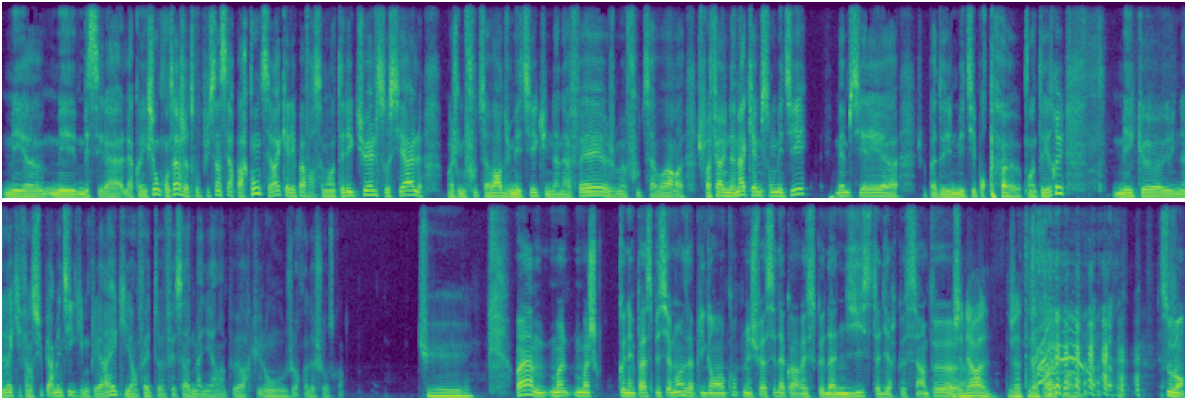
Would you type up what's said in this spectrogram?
Mais, euh, mais, mais c'est la, la connexion, au contraire, je la trouve plus sincère. Par contre, c'est vrai qu'elle n'est pas forcément intellectuelle, sociale. Moi, je me fous de savoir du métier qu'une nana fait. Je me fous de savoir. euh, Je préfère une nana qui aime son métier, même si elle est. euh, je vais pas donner le métier pour pas pointer les trucs, mais qu'une nana qui fait un super métier qui me plairait, qui en fait fait ça de manière un peu arculon genre de choses. Quoi. Tu. Ouais, moi, moi, je connais pas spécialement les applis de rencontre, mais je suis assez d'accord avec ce que Dan dit, c'est-à-dire que c'est un peu. euh, En général, déjà, t'es d'accord avec moi souvent.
